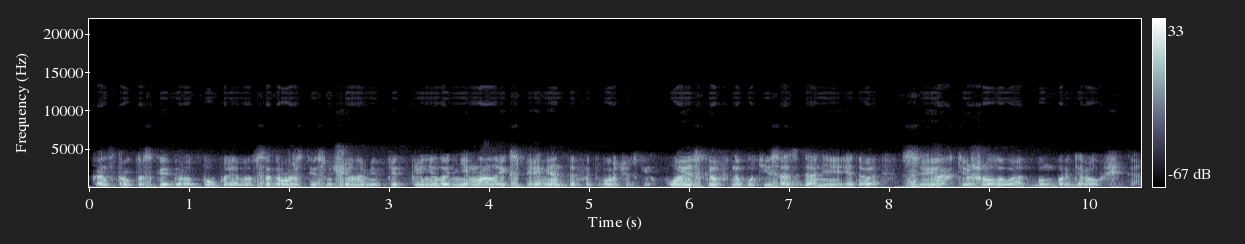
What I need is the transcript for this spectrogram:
Конструкторское бюро Туполева в содружестве с учеными предприняло немало экспериментов и творческих поисков на пути создания этого сверхтяжелого бомбардировщика.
